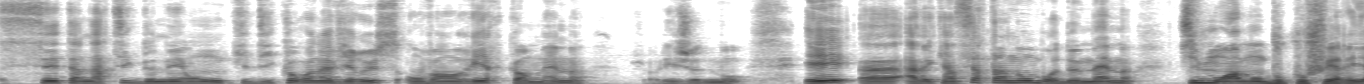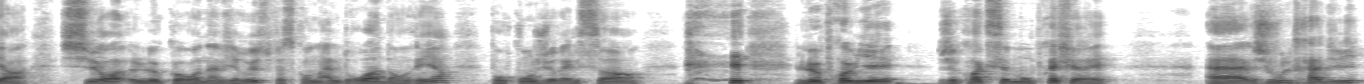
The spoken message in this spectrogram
c'est un article de Néon qui dit coronavirus, on va en rire quand même les jeux de mots, et euh, avec un certain nombre de mèmes qui, moi, m'ont beaucoup fait rire sur le coronavirus, parce qu'on a le droit d'en rire pour conjurer le sort. le premier, je crois que c'est mon préféré. Euh, je vous le traduis.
